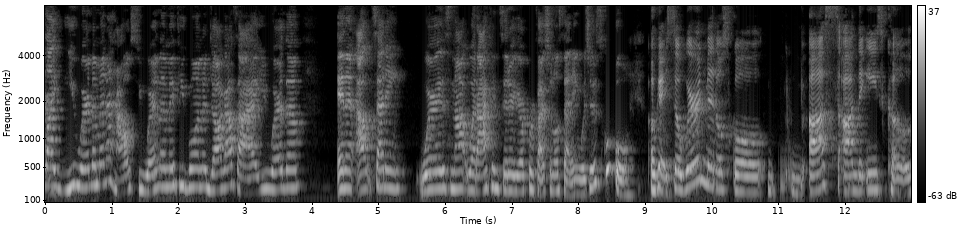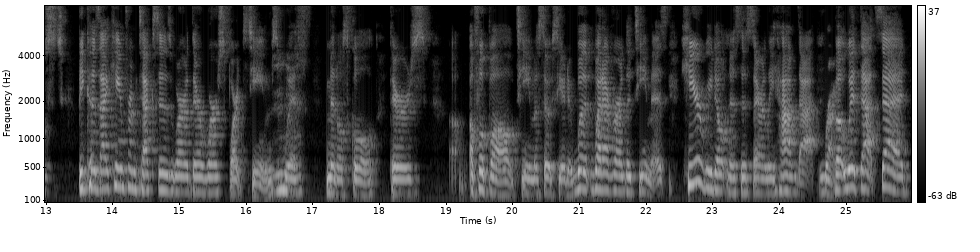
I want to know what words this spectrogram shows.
like you wear them in a house, you wear them if you go on a jog outside, you wear them in an out setting where it's not what I consider your professional setting, which is school. Okay, so we're in middle school, us on the East Coast, because I came from Texas where there were sports teams Mhm. with middle school. There's a football team associated with whatever the team is. Here we don't necessarily have that. Right. But with that said,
